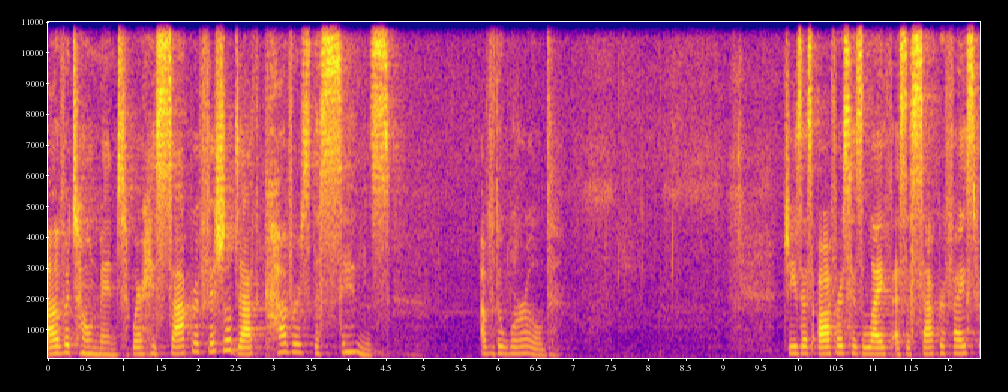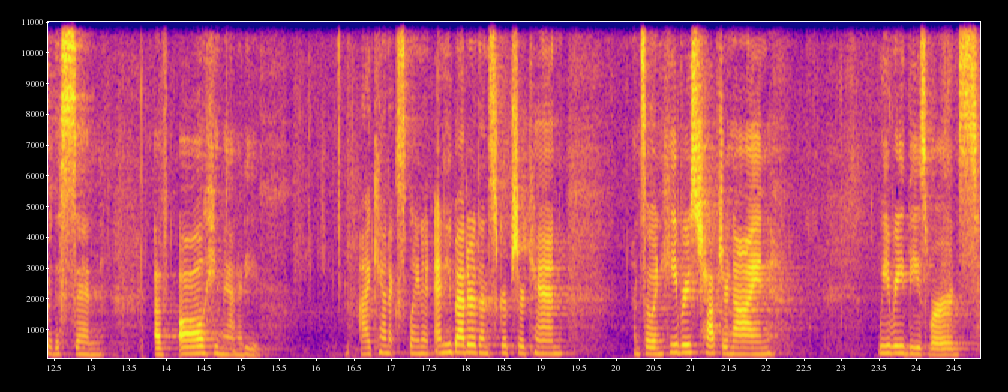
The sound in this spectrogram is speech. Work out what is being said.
of atonement, where his sacrificial death covers the sins of the world. Jesus offers his life as a sacrifice for the sin of all humanity. I can't explain it any better than Scripture can. And so in Hebrews chapter 9, we read these words,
